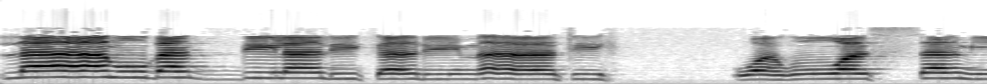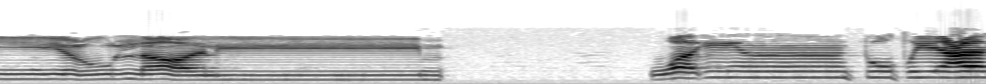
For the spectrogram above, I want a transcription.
لا مبدل لكلماته وهو السميع العليم. وإن تطع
